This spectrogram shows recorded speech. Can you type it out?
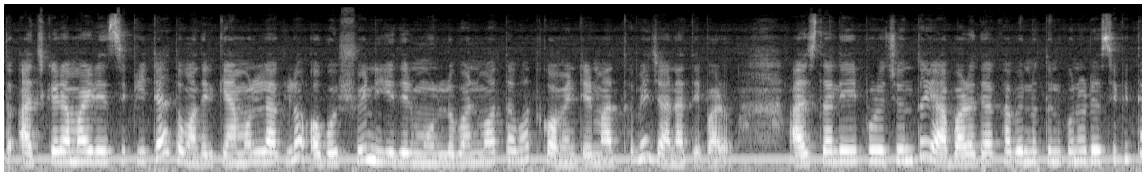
তো আজকের আমার রেসিপিটা তোমাদের কেমন লাগল অবশ্যই নিজেদের মূল্যবান মতামত কমেন্টের মাধ্যমে জানাতে পারো। আজ তাহলে এই পর্যন্তই। আবারও দেখাবে নতুন কোনো রেসিপিতে।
